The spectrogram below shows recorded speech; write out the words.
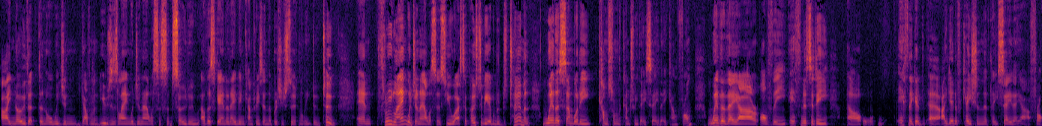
I know that the Norwegian government uses language analysis, and so do other Scandinavian countries, and the British certainly do too. And through language analysis, you are supposed to be able to determine whether somebody comes from the country they say they come from, whether they are of the ethnicity uh, or ethnic uh, identification that they say they are from.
